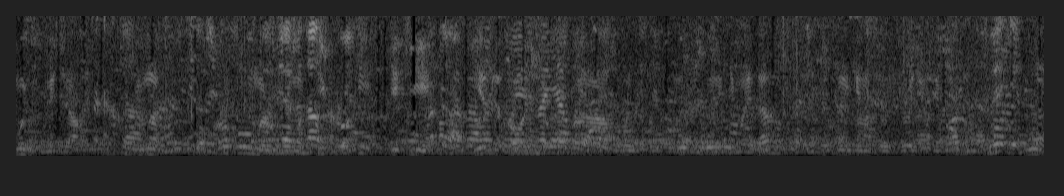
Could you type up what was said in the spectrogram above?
Ми зустрічалися. У нас кроково ми робимо ті які є для того, щоб е, були представники Майдану, представники сьогоднішній день.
